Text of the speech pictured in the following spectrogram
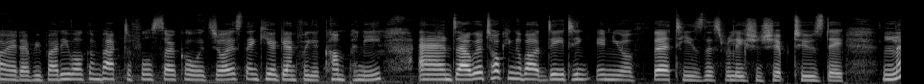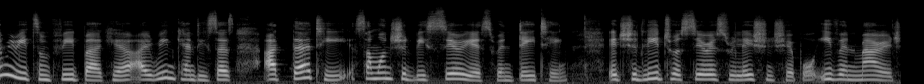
All right, everybody, welcome back to Full Circle with Joyce. Thank you again for your company. And uh, we're talking about dating in your 30s, this relationship Tuesday. Let me read some feedback here. Irene Kendi says, At 30, someone should be serious when dating. It should lead to a serious relationship or even marriage,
